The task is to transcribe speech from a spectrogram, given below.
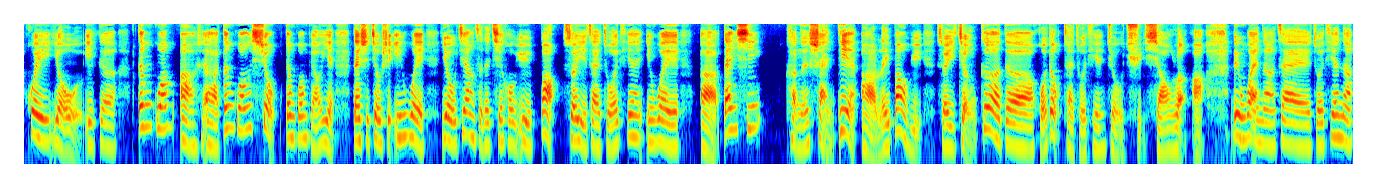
会有一个灯光啊呃灯光秀、灯光表演，但是就是因为有这样子的气候预报，所以在昨天因为呃担心。可能闪电啊，雷暴雨，所以整个的活动在昨天就取消了啊。另外呢，在昨天呢，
